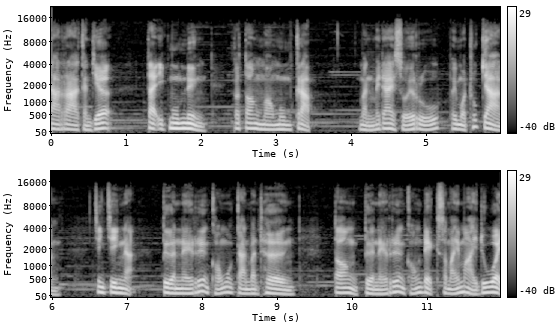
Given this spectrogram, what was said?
ดารากันเยอะ แต่อีกมุมหนึ่งก็ต้องมองมุมกลับ มันไม่ได้สวยหรูไปหมดทุกอย่าง จริงๆน่ะเตือนในเรื่องของวงการบันเทิง ต้องเตือนในเรื่องของเด็กสมัยใหม่ด้วย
